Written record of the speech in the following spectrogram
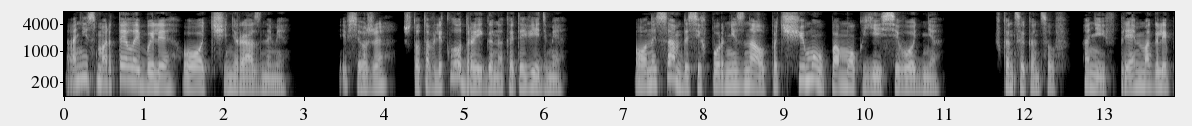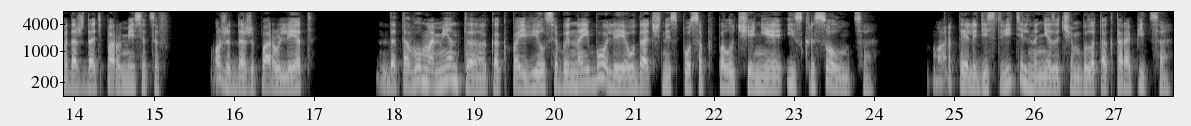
Они с Мартеллой были очень разными. И все же что-то влекло Дрейгана к этой ведьме. Он и сам до сих пор не знал, почему помог ей сегодня. В конце концов, они и впрямь могли подождать пару месяцев, может, даже пару лет. До того момента, как появился бы наиболее удачный способ получения искры солнца. Мартеле действительно незачем было так торопиться.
